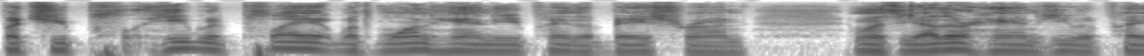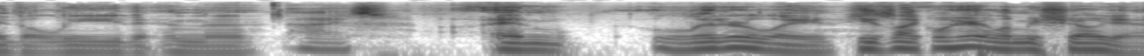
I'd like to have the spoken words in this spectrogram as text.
But you pl- he would play it with one hand. He'd play the bass run, and with the other hand he would play the lead and the Nice. and literally he's like well here let me show you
